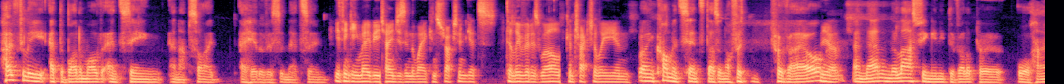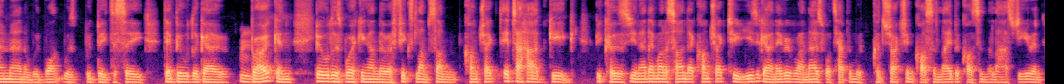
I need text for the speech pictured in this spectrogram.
hopefully at the bottom of and seeing an upside ahead of us in that soon. You're thinking maybe changes in the way construction gets delivered as well, contractually and well, in common sense doesn't often prevail. Yeah. And that and the last thing any developer or homeowner would want was would be to see their builder go mm. broke and builders working under a fixed lump sum contract. It's a hard gig because you know they might have signed that contract two years ago, and everyone knows what's happened with construction costs and labour costs in the last year, and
